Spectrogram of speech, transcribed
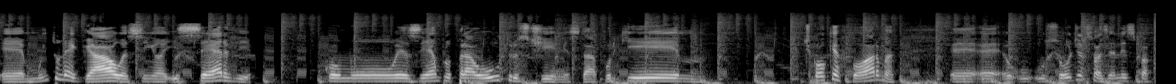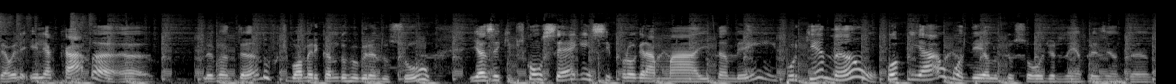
é, muito legal assim ó, e serve como exemplo para outros times, tá? Porque de qualquer forma é, é, o, o, Soldiers fazendo esse papel ele, ele acaba uh, levantando o futebol americano do Rio Grande do Sul e as equipes conseguem se programar e também, por que não, copiar o modelo que o Soldiers vem apresentando.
